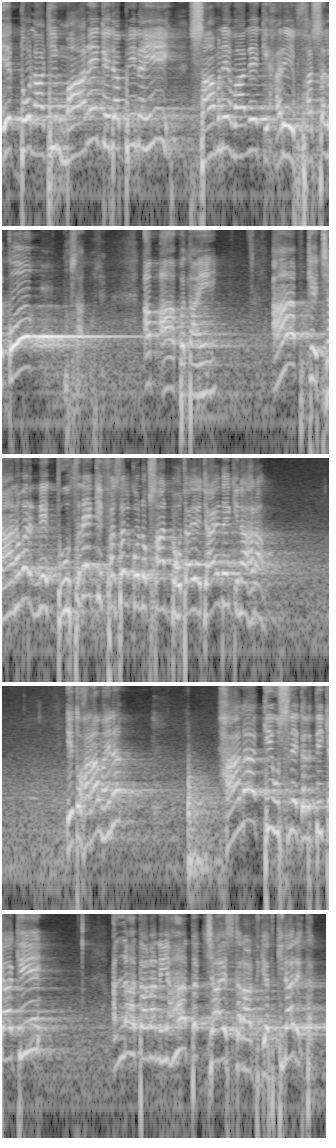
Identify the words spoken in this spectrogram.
ایک دو لاٹھی مارے کے جب بھی نہیں، سامنے والے کے ہرے فصل کو نقصان پہنچے۔ اب آپ بتائیں، آپ کے جانور نے دوسرے کی فصل کو نقصان پہنچایا، جائز ہے کہ نہ حرام؟ یہ تو حرام ہے نا؟ حالانکہ اس نے غلطی کیا کی؟ اللہ تعالیٰ نے یہاں تک جائز قرار دیا تھا؟ کنارے تک۔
